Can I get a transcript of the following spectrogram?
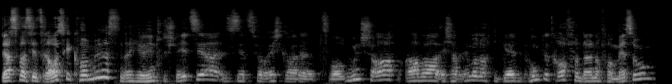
das, was jetzt rausgekommen ist, ne, hier hinten steht es ja, ist jetzt für euch gerade zwar unscharf, aber ich habe immer noch die gelben Punkte drauf von deiner Vermessung.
